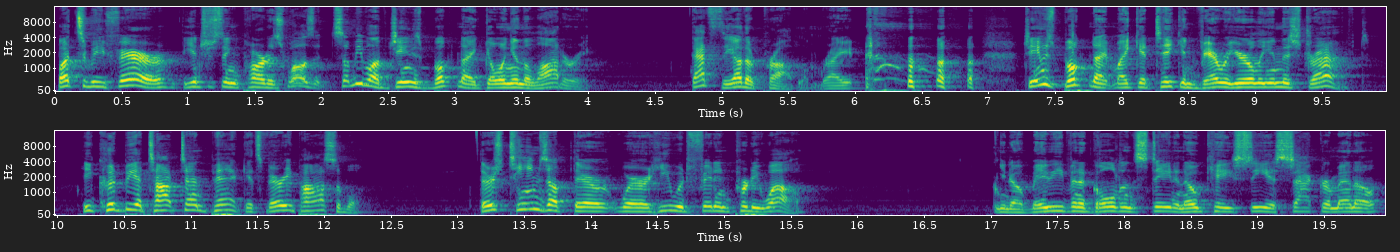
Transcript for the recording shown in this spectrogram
But to be fair, the interesting part as well is that some people have James Bouknight going in the lottery. That's the other problem, right? James Bouknight might get taken very early in this draft. He could be a top 10 pick. It's very possible. There's teams up there where he would fit in pretty well. You know, maybe even a Golden State, an OKC, a Sacramento.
